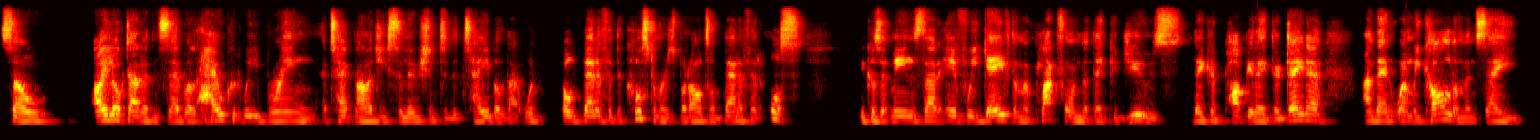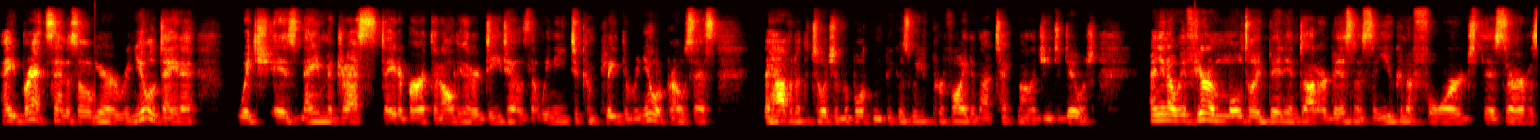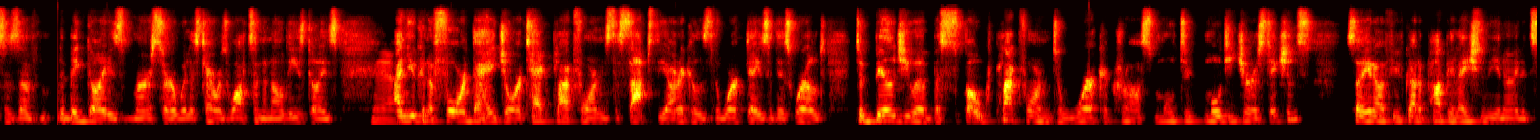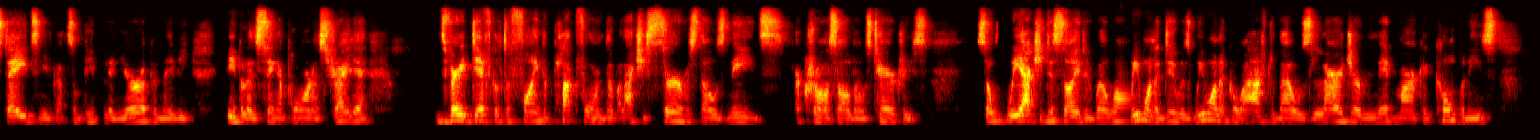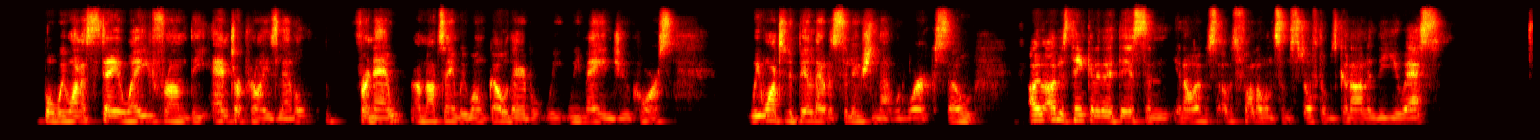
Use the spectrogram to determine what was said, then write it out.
So I looked at it and said, well, how could we bring a technology solution to the table that would both benefit the customers, but also benefit us? Because it means that if we gave them a platform that they could use, they could populate their data. And then when we call them and say, hey, Brett, send us over your renewal data, which is name, address, date of birth, and all the other details that we need to complete the renewal process, they have it at the touch of a button because we've provided that technology to do it. And you know, if you're a multi-billion dollar business and you can afford the services of the big guys, Mercer, Willis Towers Watson, and all these guys, yeah. and you can afford the HR tech platforms, the SAPs, the Oracles, the Workdays of this world to build you a bespoke platform to work across multi multi jurisdictions. So, you know, if you've got a population in the United States and you've got some people in Europe and maybe people in Singapore and Australia, it's very difficult to find a platform that will actually service those needs across all those territories. So we actually decided, well, what we want to do is we want to go after those larger mid-market companies, but we want to stay away from the enterprise level for now. I'm not saying we won't go there, but we, we may in due course. We wanted to build out a solution that would work. So I, I was thinking about this, and you know, I was I was following some stuff that was going on in the US,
